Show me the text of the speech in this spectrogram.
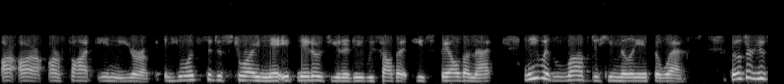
are, are, are fought in Europe. And he wants to destroy NATO's unity. We saw that he's failed on that. And he would love to humiliate the West. Those are his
